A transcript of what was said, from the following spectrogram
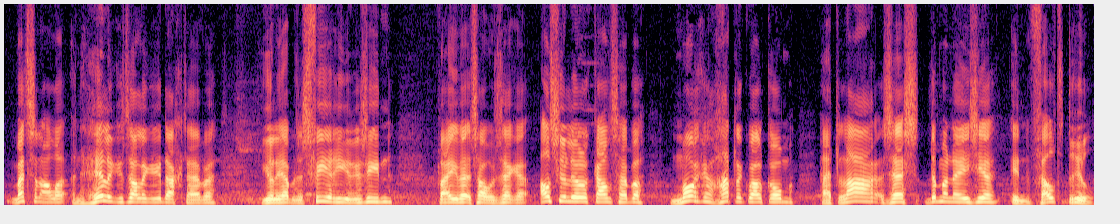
met z'n allen een hele gezellige dag te hebben. Jullie hebben de sfeer hier gezien. Wij zouden zeggen, als jullie een kans hebben, morgen hartelijk welkom. Het Laar 6, de manege in Velddriel.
